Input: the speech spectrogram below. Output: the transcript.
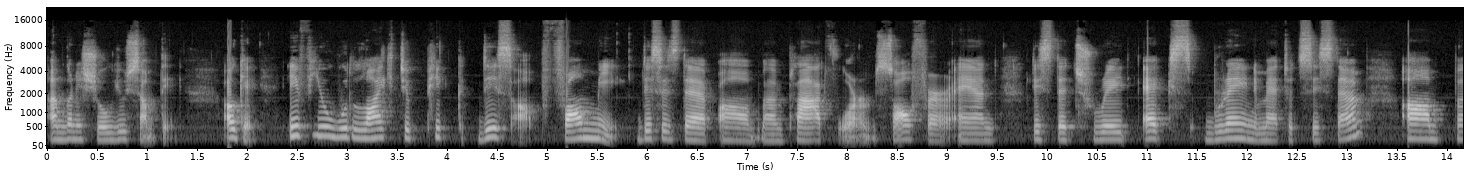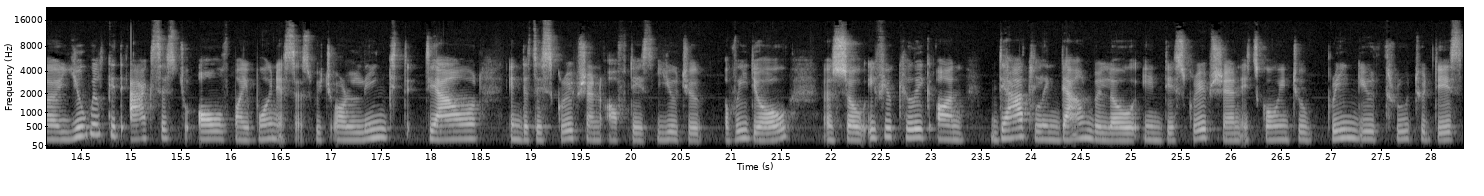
I'm going to show you something. Okay if you would like to pick this up from me this is the um, um, platform software and this is the trade x brain method system um, you will get access to all of my bonuses which are linked down in the description of this youtube video. Uh, so if you click on that link down below in description it's going to bring you through to this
